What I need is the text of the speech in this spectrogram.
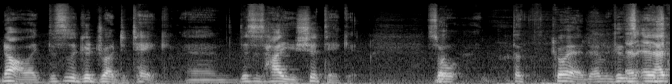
no, like this is a good drug to take and this is how you should take it. So, that, go ahead, I mean, and, and, I, and,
